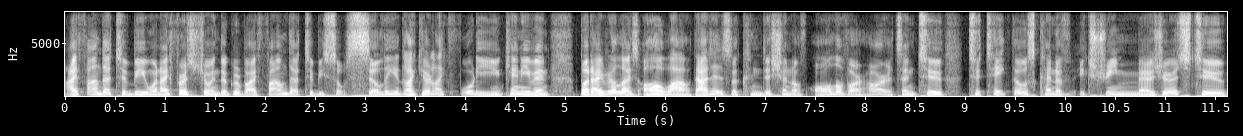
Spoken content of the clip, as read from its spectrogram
I found that to be when I first joined the group, I found that to be so silly. Like you're like forty, you can't even. But I realized, oh wow, that is the condition of all of our hearts, and to to take those kind of extreme measures to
